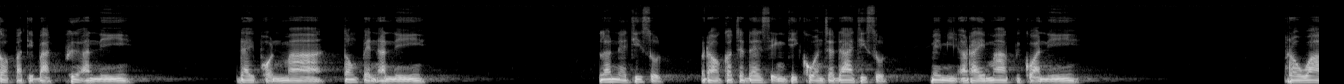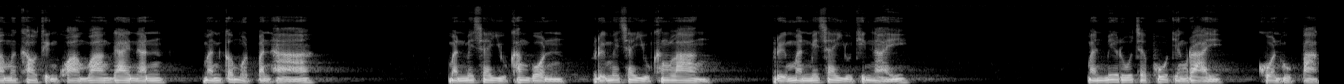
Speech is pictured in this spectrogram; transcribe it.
ก็ปฏิบัติเพื่ออันนี้ ได้ผลมาต้องเป็นอันนี้ แล้วในที่สุดเราก็จะได้สิ่งที่ควรจะได้ที่สุด ไม่มีอะไรมากไปกว่านี้ เพราะว่าเมื่อเข้าถึงความว่างได้นั้น มันก็หมดปัญหา มันไม่ใช่อยู่ข้างบน หรือไม่ใช่อยู่ข้างล่าง หรือมันไม่ใช่อยู่ที่ไหน มันไม่รู้จะพูดอย่างไร ควรหุบปาก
